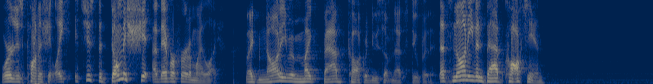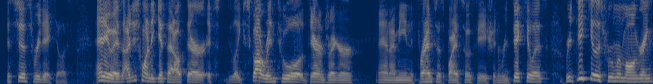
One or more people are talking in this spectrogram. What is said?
We're just punishing. Like it's just the dumbest shit I've ever heard in my life. Like not even Mike Babcock would do something that stupid. That's not even Babcockian. It's just ridiculous. Anyways, I just wanted to get that out there. If like Scott Rintoul, Darren Dreger, and I mean Francis by association, ridiculous, ridiculous rumor mongering.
